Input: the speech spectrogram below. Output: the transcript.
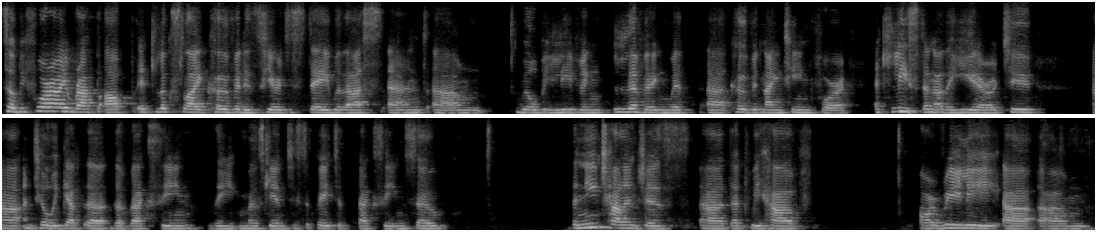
So before I wrap up, it looks like COVID is here to stay with us and um, will be leaving, living with uh, COVID-19 for at least another year or two uh, until we get the, the vaccine, the mostly anticipated vaccine. So the new challenges uh, that we have are really uh, um,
